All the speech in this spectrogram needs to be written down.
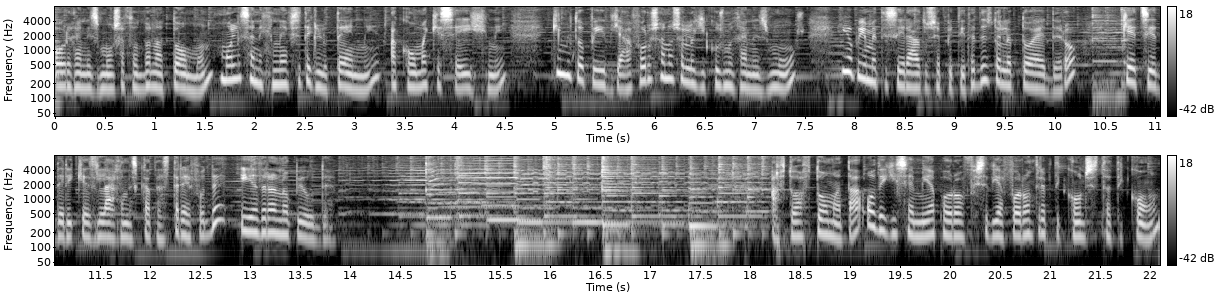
Ο οργανισμός αυτών των ατόμων, μόλις ανοιχνεύσει τη γλουτένη, ακόμα και σε ίχνη, κινητοποιεί διάφορους ανοσολογικούς μηχανισμούς, οι οποίοι με τη σειρά τους επιτίθενται στο λεπτό έντερο και έτσι οι εντερικές λάχνες καταστρέφονται ή εδρανοποιούνται. Αυτό αυτόματα οδηγεί σε μία απορρόφηση διαφόρων θρεπτικών συστατικών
